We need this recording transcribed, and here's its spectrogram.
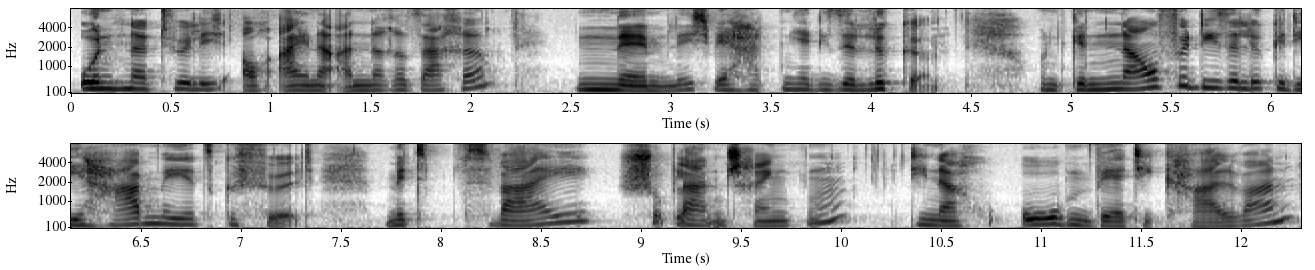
Und natürlich auch eine andere Sache. Nämlich, wir hatten ja diese Lücke. Und genau für diese Lücke, die haben wir jetzt gefüllt. Mit zwei Schubladenschränken, die nach oben vertikal waren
